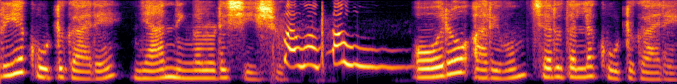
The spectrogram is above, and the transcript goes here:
പ്രിയ കൂട്ടുകാരെ ഞാൻ നിങ്ങളുടെ ശീശു. ഓരോ അറിവും ചെറുതല്ല കൂട്ടുകാരെ.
